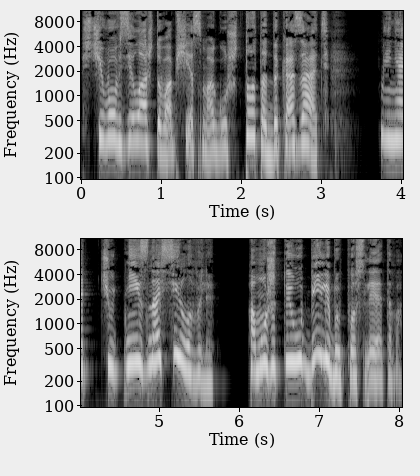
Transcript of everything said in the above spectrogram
С чего взяла, что вообще смогу что-то доказать? Меня чуть не изнасиловали, а может, и убили бы после этого.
